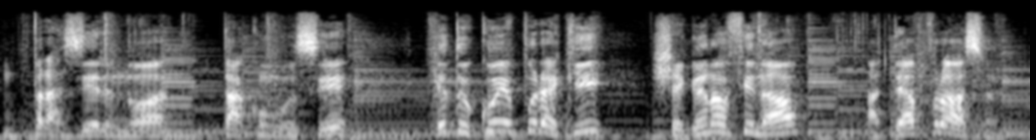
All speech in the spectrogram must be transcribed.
Um prazer enorme estar com você. Edu Cunha por aqui, chegando ao final. Até a próxima!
